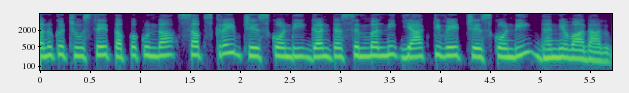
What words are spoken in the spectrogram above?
కనుక చూస్తే తప్పకుండా సబ్స్క్రైబ్ చేసుకోండి గంట సింబల్ని యాక్టివేట్ చేసుకోండి. ధన్యవాదాలు.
